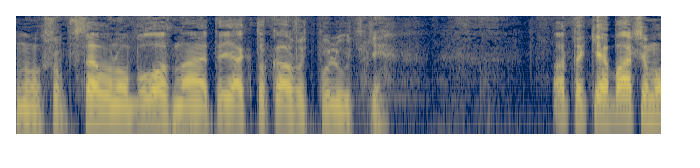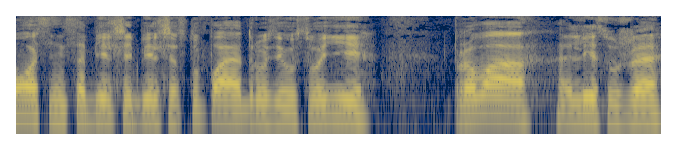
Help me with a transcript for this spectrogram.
Ну, щоб все воно було, знаєте, як то кажуть по-людськи. Отаке, бачимо, осінь все більше і більше вступає, друзі, у свої права. Ліс уже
